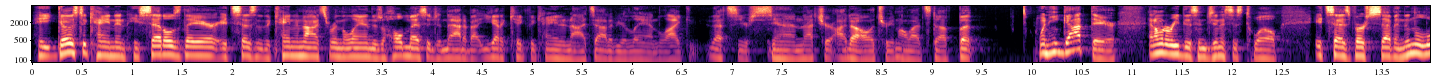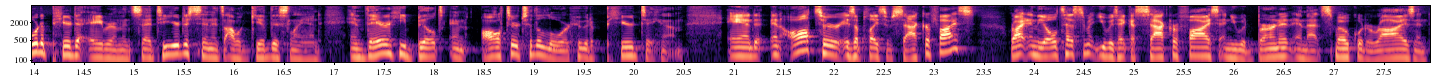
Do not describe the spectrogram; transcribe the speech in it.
he goes to Canaan he settles there it says that the Canaanites were in the land there's a whole message in that about you got to kick the Canaanites out of your land like that's your sin that's your idolatry and all that stuff but when he got there, and I'm going to read this in Genesis 12, it says, verse 7 Then the Lord appeared to Abram and said, To your descendants I will give this land. And there he built an altar to the Lord who had appeared to him. And an altar is a place of sacrifice right in the old testament you would take a sacrifice and you would burn it and that smoke would arise and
